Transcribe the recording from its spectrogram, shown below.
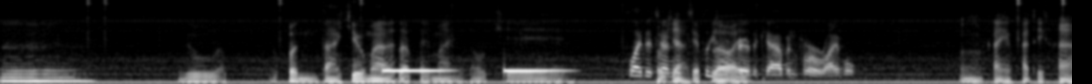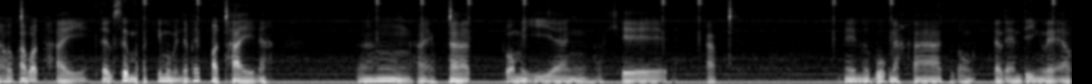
เออดูแบบทุก คนต่างคิวมากสำหรับไฟไหม้โอเค Flight attendants, yeah, please deploy. prepare the cabin for arrival. อืมใครพัดที่ค้าเพื่อความปลอดภัย แต่รู้สึกเมื่อกี้เหมือนจะไม่ปลอดภัยนะอืมใครพลาดตัวไม่เอียง โอเคครับในโน้ตบุ๊กนะคะลงจะแลนดิ้งแล้ว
